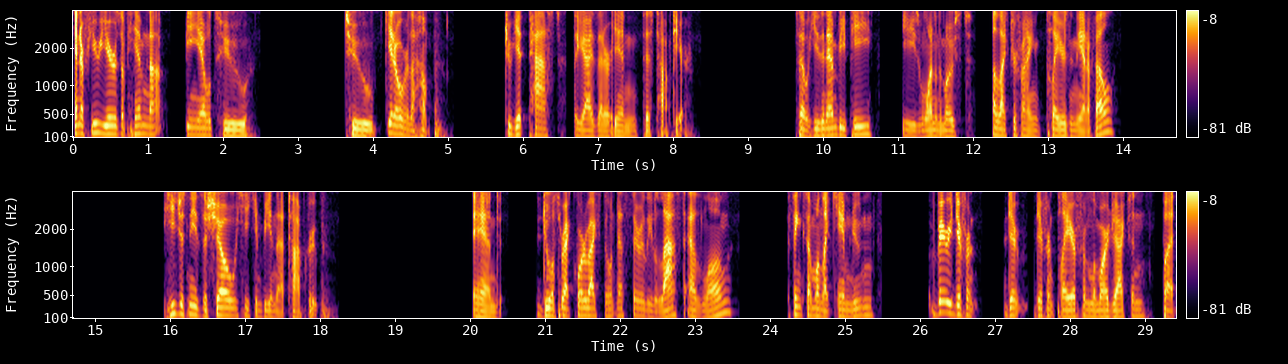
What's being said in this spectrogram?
and a few years of him not being able to to get over the hump, to get past the guys that are in this top tier. So he's an MVP. He's one of the most electrifying players in the NFL. He just needs to show he can be in that top group. And dual threat quarterbacks don't necessarily last as long. I think someone like Cam Newton, very different di- different player from Lamar Jackson, but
